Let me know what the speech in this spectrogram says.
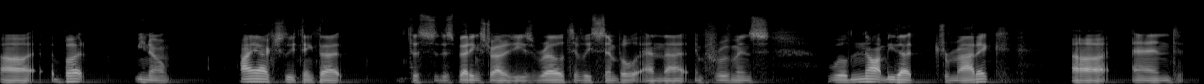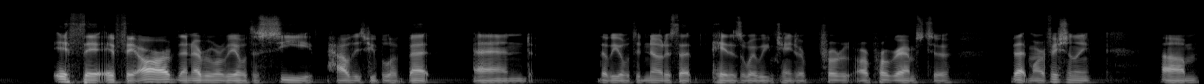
Uh, but you know, I actually think that this this betting strategy is relatively simple, and that improvements will not be that dramatic. Uh, and if they if they are, then everyone will be able to see how these people have bet, and they'll be able to notice that hey, there's a way we can change our pro- our programs to bet more efficiently. Um,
